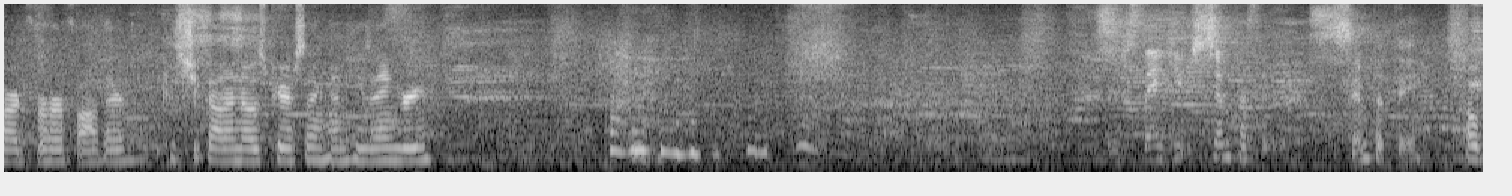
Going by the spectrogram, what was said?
Card for her father because she got a nose piercing and he's angry. Thank you, sympathy. Sympathy. Oh,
